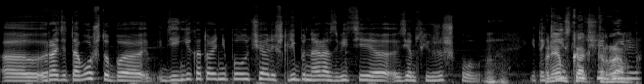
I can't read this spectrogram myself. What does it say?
э, ради того, чтобы деньги, которые они получали, шли бы на развитие земских же школ. И такие Прям как случаи Трамп. были.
